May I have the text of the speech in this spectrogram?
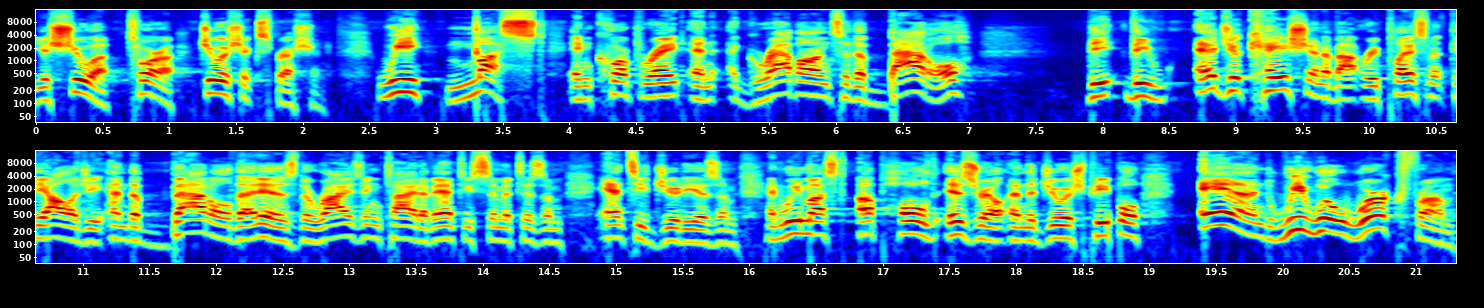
Yeshua, Torah, Jewish expression. We must incorporate and grab onto the battle, the, the education about replacement theology, and the battle that is the rising tide of anti Semitism, anti Judaism. And we must uphold Israel and the Jewish people and we will work from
